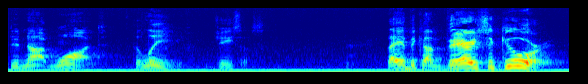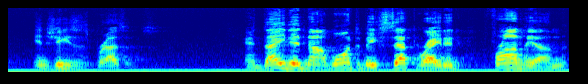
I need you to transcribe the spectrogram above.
did not want to leave Jesus. They had become very secure in Jesus' presence. And they did not want to be separated from him.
